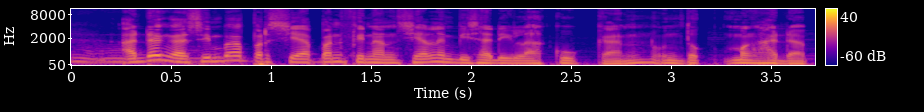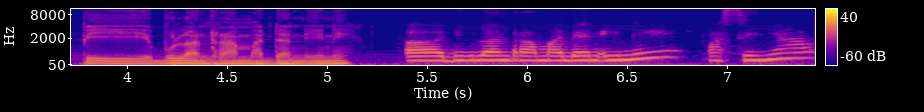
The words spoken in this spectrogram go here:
Mm-mm. ada nggak sih Mbak persiapan finansial yang bisa dilakukan untuk menghadapi bulan Ramadan ini? Eh, di bulan Ramadan ini pastinya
